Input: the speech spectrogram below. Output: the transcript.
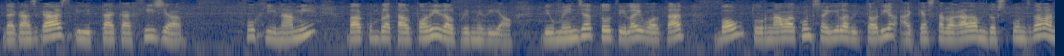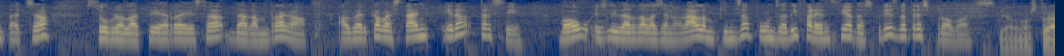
de Gas Gas, i Takahija Fujinami va completar el podi del primer dia. Diumenge, tot i la igualtat, Bou tornava a aconseguir la victòria, aquesta vegada amb dos punts d'avantatge sobre la TRS d'Adam Raga. Albert Cabestany era tercer. Bou és líder de la General amb 15 punts de diferència després de tres proves. I el nostre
